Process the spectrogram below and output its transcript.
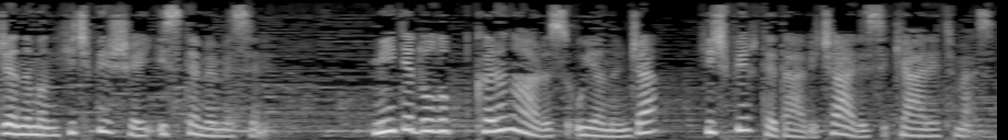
Canımın hiçbir şey istememesini. Mide dolup karın ağrısı uyanınca hiçbir tedavi çaresi kâr etmez.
